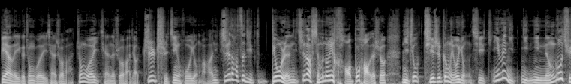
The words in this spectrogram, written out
变了一个中国以前的说法，中国以前的说法叫“知耻近乎勇”嘛，哈，你知道自己丢人，你知道什么东西好不好的时候，你就其实更有勇气，因为你你你能够去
